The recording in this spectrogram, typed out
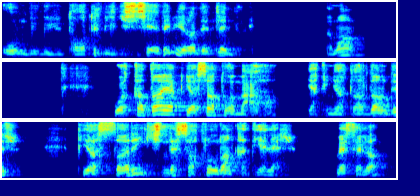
o tevatür bilgisi şey edemiyor, irade edilemiyor. Tamam. Ve kadaya kıyasatuha ma'aha. Yakıniyatlardandır. Kıyasları içinde saklı olan kadiyeler. Mesela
